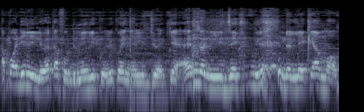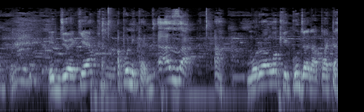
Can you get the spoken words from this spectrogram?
Hapo hadi liliweka food mingi kuliko yenye ilijiwekea Yaani ndo ndo niliekea mob. Ijiwekea hapo nikajaza. Ah, moro wangu akikuja anapata.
